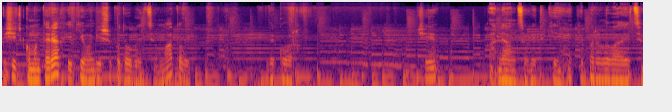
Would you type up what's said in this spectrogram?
Пишіть в коментарях, який вам більше подобається. Матовий декор. Чи глянцевий такий, який переливається.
